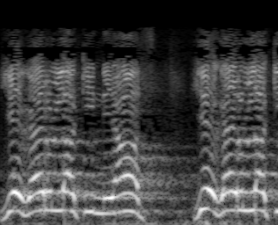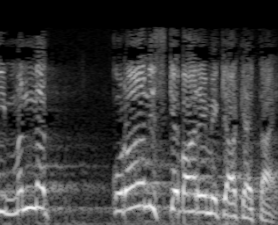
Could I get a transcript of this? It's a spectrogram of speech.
یہ غیر اللہ کی نیاز، یہ غیر اللہ کی منت، قرآن اس کے بارے میں کیا کہتا ہے؟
